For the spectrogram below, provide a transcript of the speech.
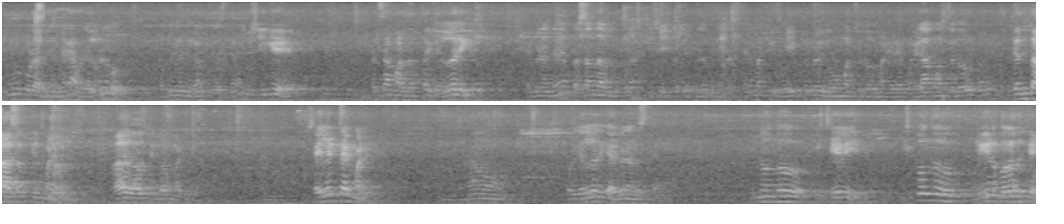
ನಿಮಗೂ ಕೂಡ ಅಭಿನಂದನೆ. ಅವರೆಲ್ಲರಿಗೂ ಅಭಿನಂದನೆಗಳನ್ನು ತಿಳಿಸ್ತೇನೆ. ಹೀಗೆ ಕೆಲಸ ಮಾಡಿದಂಥ ಎಲ್ಲರಿಗೂ ಅಭಿನಂದನೆ. ಪ್ರಸನ್ನ ಅವರಿಗೂ ಕೂಡ ವಿಶೇಷವಾಗಿ ಅಭಿನಂದನೆ ತಿಳಿಸ್ತೇನೆ. ಮತ್ತು ವೈಯಕ್ತಿಕ ವೈಯಕ್ತಿಕವಾಗಿ ಯುವ ಮೋರ್ಚಾದವ್ರು ಮಾಡಿದ್ದಾರೆ. ಮಹಿಳಾ ಮೋರ್ಚಾದವರು ಅತ್ಯಂತ ಆಸಕ್ತಿಯನ್ನು ಮಾಡಿದ್ದಾರೆ. ಭಾಳ ವ್ಯವಸ್ಥಿತವಾಗಿ ಮಾಡಿದ್ದಾರೆ. ಸೈಲೆಂಟಾಗಿ ಮಾಡಿ. ನಾನು ಅವರಿಗೆಲ್ಲರಿಗೆ ಅಭಿನಂದಿಸ್ತೇನೆ. ಇನ್ನೊಂದು ಇಷ್ಟು ಹೇಳಿ, ಇಷ್ಟೊಂದು ಲೀಡ್ ಬರೋದಕ್ಕೆ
